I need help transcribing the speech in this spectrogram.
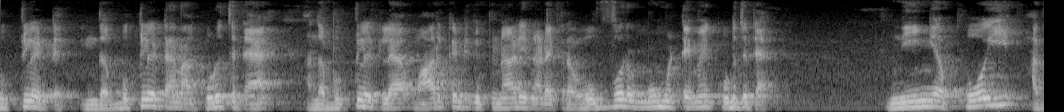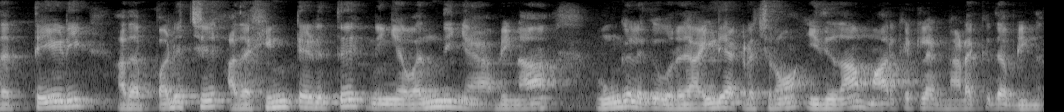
புக்லெட்டு. இந்த புக்லெட்டை நான் கொடுத்துட்டேன். அந்த புக்லெட்டில் மார்க்கெட்டுக்கு பின்னாடி நடக்கிற ஒவ்வொரு மூமெண்ட்டையுமே கொடுத்துட்டேன். நீங்கள் போய் அதை தேடி அதை படித்து அதை ஹிண்ட் எடுத்து நீங்கள் வந்தீங்க அப்படின்னா உங்களுக்கு ஒரு ஐடியா கிடச்சிரும். இதுதான் மார்க்கெட்டில் நடக்குது அப்படின்னு.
